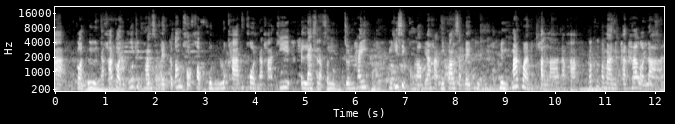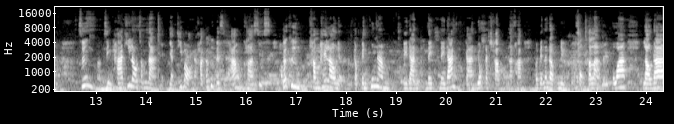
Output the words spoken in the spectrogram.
ค่ะก่อนอื่นนะคะ ก่อนจะพูดถึงความสำเร็จก็ต้องขอขอบคุณลูกค้าทุกคนนะคะ ที่เป็นแรงสนับสนุนจนให้ปีที่ 10 ของเราเนี่ยค่ะมีความสำเร็จถึง 1 มากกว่า 1,000 ล้านนะคะ ก็คือประมาณ 1,500 ล้าน ซึ่งสินค้าที่เราจำหน่ายเนี่ยอย่างที่บอกนะคะก็คือเป็นสินค้าของคลาสสิสก็คือทำให้เราเนี่ยเหมือนกับเป็นผู้นำในด้านในในด้านของการยกกระชับนะคะมันเป็นอันดับหนึ่งของตลาดเลย เพราะว่าเราได้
